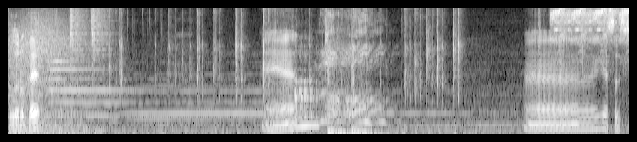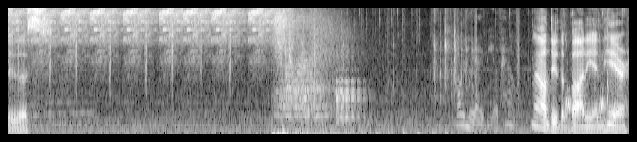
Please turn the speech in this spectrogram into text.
Up a little bit. And... Uh, I guess let's do this. How may I be of help? I'll do the body in here.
